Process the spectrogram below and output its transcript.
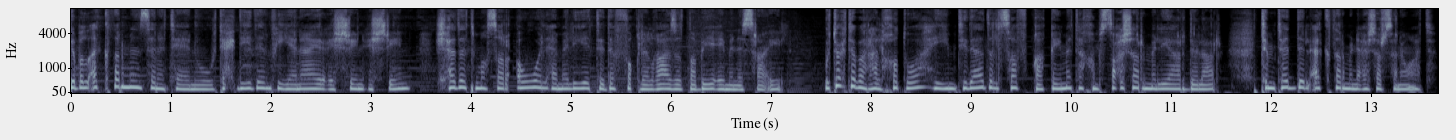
قبل أكثر من سنتين وتحديدا في يناير 2020 شهدت مصر أول عملية تدفق للغاز الطبيعي من إسرائيل. وتعتبر هالخطوة هي امتداد لصفقة قيمتها 15 مليار دولار تمتد لأكثر من عشر سنوات.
